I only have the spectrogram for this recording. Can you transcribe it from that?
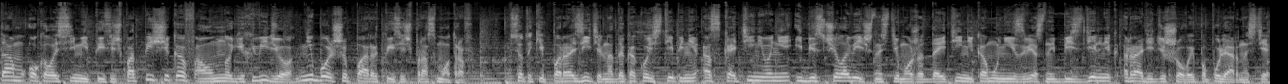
Там около 7 тысяч подписчиков, а у многих видео не больше пары тысяч просмотров. Все-таки поразительно, до какой степени оскотинивания и бесчеловечности может дойти никому неизвестный бездельник ради дешевой популярности.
